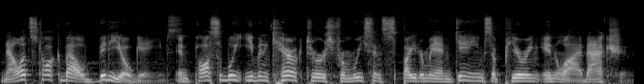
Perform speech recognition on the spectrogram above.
Now let's talk about video games, and possibly even characters from recent Spider Man games appearing in live action.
